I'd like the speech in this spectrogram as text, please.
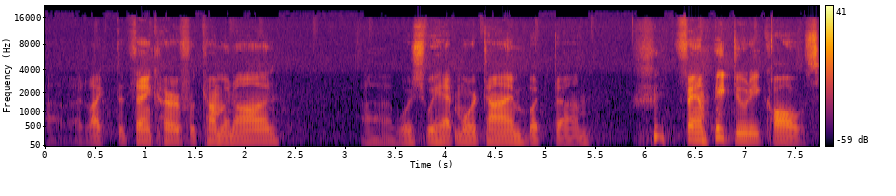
Uh, I'd like to thank her for coming on. Uh, wish we had more time, but um, family duty calls.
